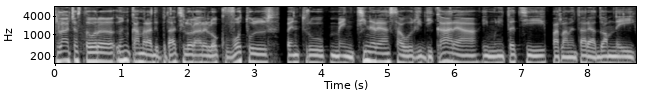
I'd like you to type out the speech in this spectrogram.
La această oră, în Camera Deputaților, are loc votul pentru menținerea sau ridicarea imunității parlamentare a doamnei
